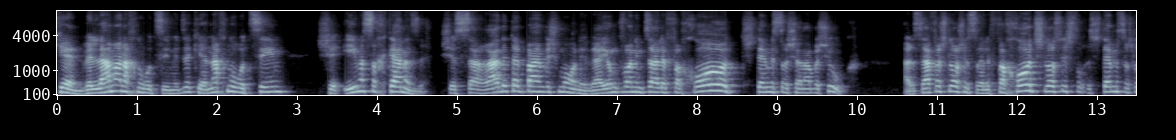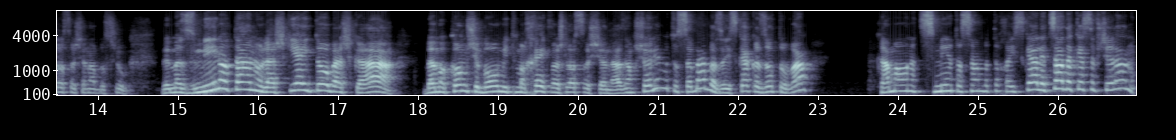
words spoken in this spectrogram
כן, ולמה אנחנו רוצים את זה? כי אנחנו רוצים שאם השחקן הזה, ששרד את 2008 והיום כבר נמצא לפחות 12 שנה בשוק, על סף ה-13, לפחות 12-13 שנה בשוק, ומזמין אותנו להשקיע איתו בהשקעה במקום שבו הוא מתמחה כבר 13 שנה, אז אנחנו שואלים אותו, סבבה, זו עסקה כזאת טובה? כמה הון עצמי אתה שם בתוך העסקה לצד הכסף שלנו?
